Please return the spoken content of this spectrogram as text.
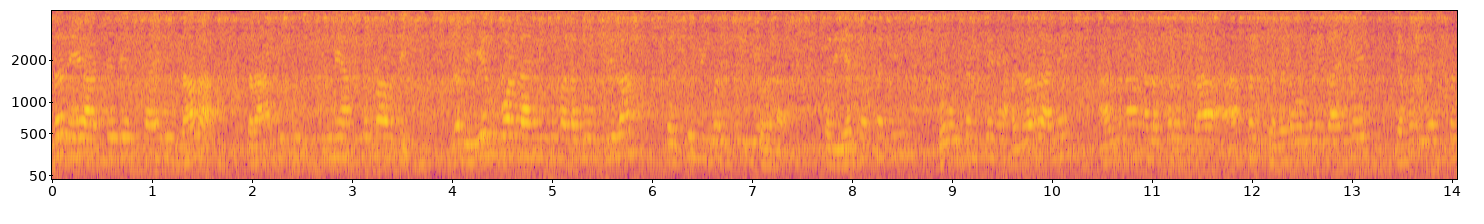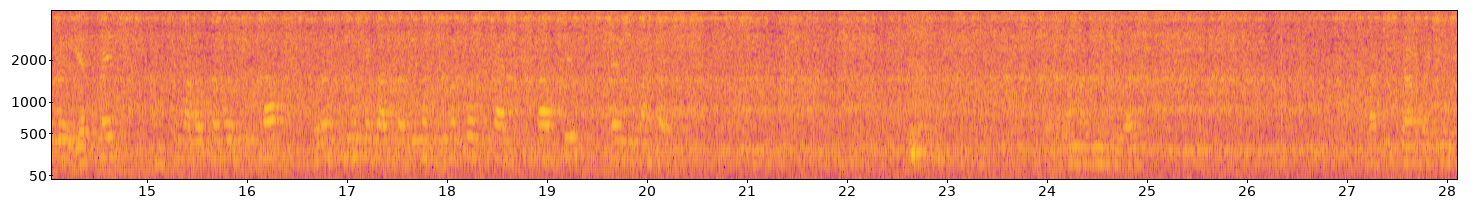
जर हे अध्यादेश पारित झाला तर आम्ही तुम्ही आपले पावले. जर एक बॉन्ड आम्ही तुम्हाला देऊन दिला तर तुम्ही बंदगी होणार तर याच्यासाठी बहुसंख्येने हजारो आले अजून आम्हाला परत असं खेळायला वगैरे जायचं आहे त्यामुळे जास्त वेळ घेत नाही. आणि तुम्हाला सर्व सूचना परत लोक बातम्या विनंती करतो काय सूचना असतील त्यांनी सांगावे पाटील चार तारखेला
